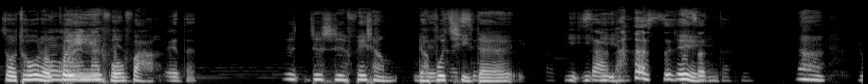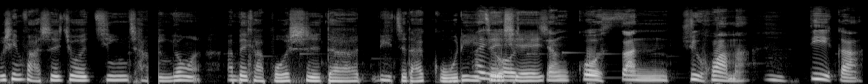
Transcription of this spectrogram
首陀罗皈依佛法。对的，这这是非常了不起的意义，是 真的。那如心法师就经常引用安贝卡博士的例子来鼓励这些。讲过三句话嘛，嗯，第一个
